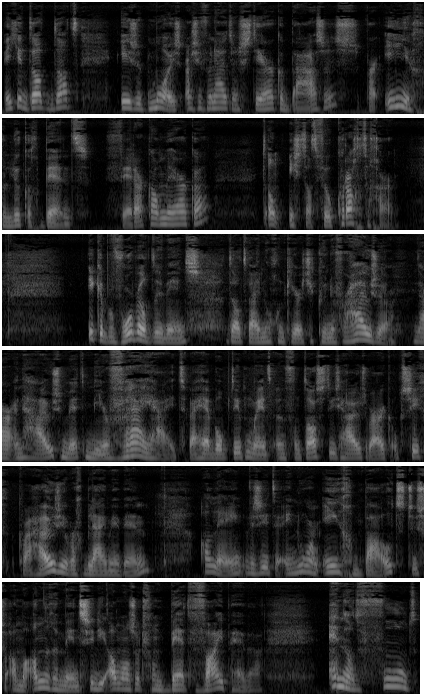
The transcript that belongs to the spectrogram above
Weet je, dat, dat is het moois. Als je vanuit een sterke basis, waarin je gelukkig bent, verder kan werken, dan is dat veel krachtiger. Ik heb bijvoorbeeld de wens dat wij nog een keertje kunnen verhuizen naar een huis met meer vrijheid. Wij hebben op dit moment een fantastisch huis waar ik op zich qua huis heel erg blij mee ben. Alleen, we zitten enorm ingebouwd tussen allemaal andere mensen die allemaal een soort van bad vibe hebben. En dat voelt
